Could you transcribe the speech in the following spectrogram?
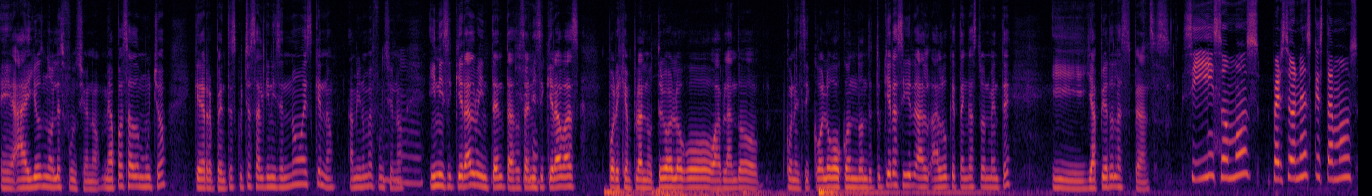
eh, a ellos no les funcionó. Me ha pasado mucho que de repente escuchas a alguien y dice, no, es que no, a mí no me funcionó. Y ni siquiera lo intentas, o sea, ni siquiera vas, por ejemplo, al nutriólogo o hablando con el psicólogo, con donde tú quieras ir, algo que tengas tú en mente y ya pierdes las esperanzas. Sí, somos personas que estamos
